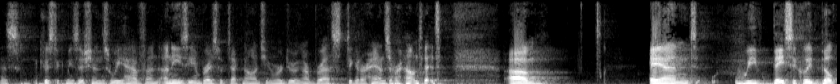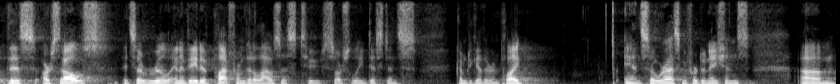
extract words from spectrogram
as acoustic musicians, we have an uneasy embrace with technology, and we're doing our best to get our hands around it. Um, and we've basically built this ourselves. It's a real innovative platform that allows us to socially distance, come together, and play. And so we're asking for donations. Um,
